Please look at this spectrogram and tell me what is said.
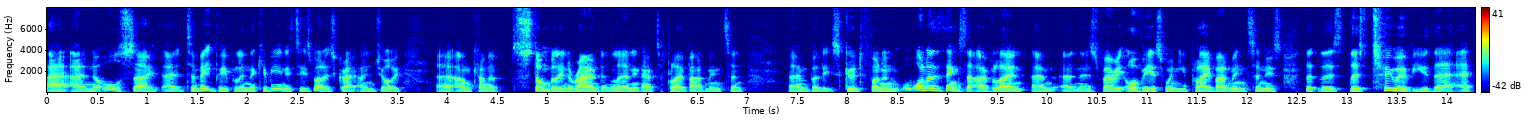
uh, and also uh, to meet people in the community as well. It's great. I enjoy. Uh, I'm kind of stumbling around and learning how to play badminton. Um, but it's good fun. And one of the things that I've learned, um, and it's very obvious when you play badminton, is that there's there's two of you there,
